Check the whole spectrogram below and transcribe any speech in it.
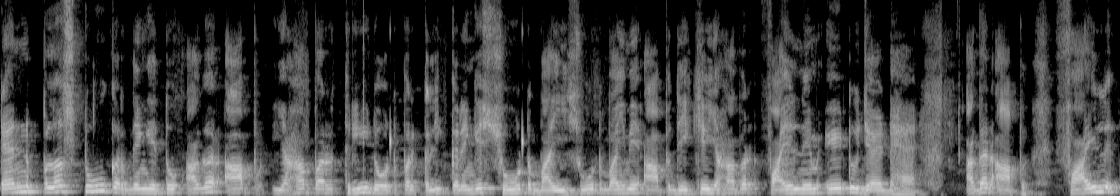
टेन प्लस टू कर देंगे। तो अगर आप यहाँ पर थ्री डॉट पर क्लिक करेंगे शॉर्ट बाई शॉर्ट बाई में आप देखिए यहाँ पर file name A to Z है। अगर आप फ़ाइल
